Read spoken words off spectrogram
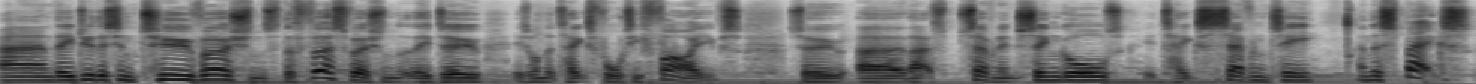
And they do this in two versions. The first version that they do is one that takes 45s. So uh, that's seven inch singles, it takes 70, and the specs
